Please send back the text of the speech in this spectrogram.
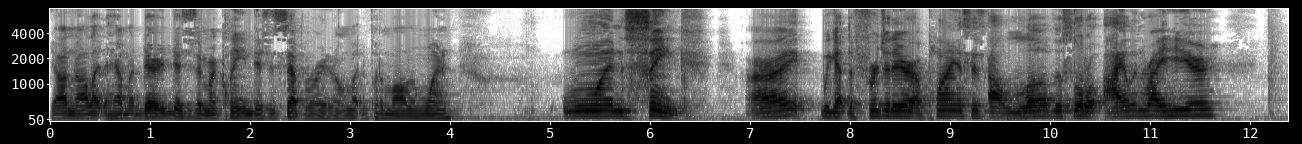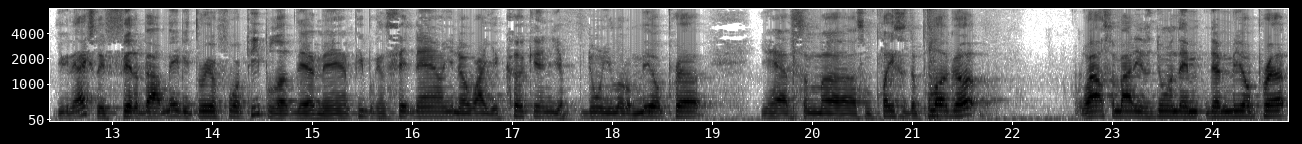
Y'all know I like to have my dirty dishes and my clean dishes separated. I don't like to put them all in one one sink. All right, we got the Frigidaire appliances. I love this little island right here. You can actually fit about maybe three or four people up there, man. People can sit down, you know, while you're cooking, you're doing your little meal prep. You have some uh, some places to plug up while somebody is doing their, their meal prep.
